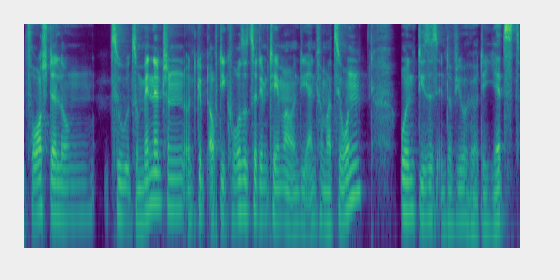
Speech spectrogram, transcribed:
Vorstellungen zu, zu managen und gibt auch die Kurse zu dem Thema und die Informationen. Und dieses Interview hört ihr jetzt.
